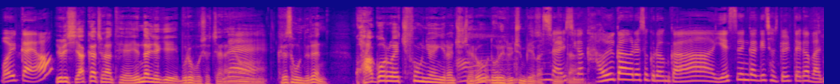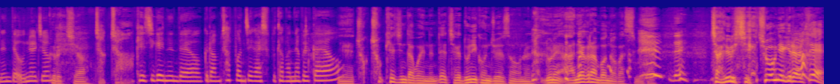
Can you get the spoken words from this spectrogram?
뭘까요? 유리 씨 아까 저한테 옛날 얘기 물어보셨잖아요. 네. 그래서 오늘은 과거로의 추억 여행이라는 주제로 노래를 준비해 요즘 봤습니다. 날씨가 가을 가을해서 그런가 옛 생각이 젖을 때가 많은데 오늘 좀 그렇죠. 촉촉해지겠는데요. 그럼 첫 번째 가수부터 만나볼까요? 예, 촉촉해진다고 했는데 제가 눈이 건조해서 오늘 눈에 안약을 한번 넣어봤습니다. 네. 자, 유리 씨 추억 얘기를 할 때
